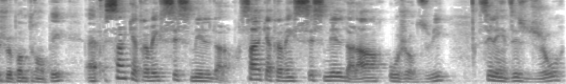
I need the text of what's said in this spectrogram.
je veux pas me tromper, 186 000 186 000 aujourd'hui, c'est l'indice du jour.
